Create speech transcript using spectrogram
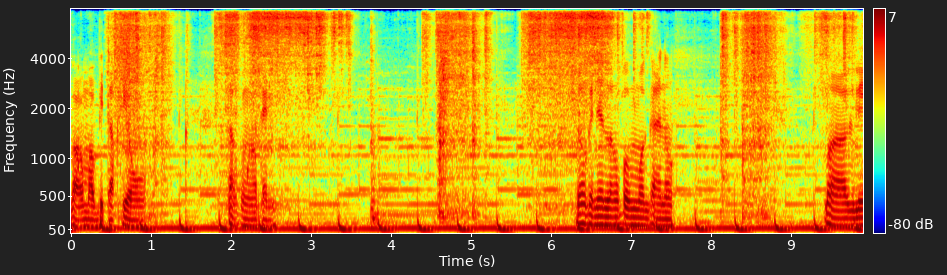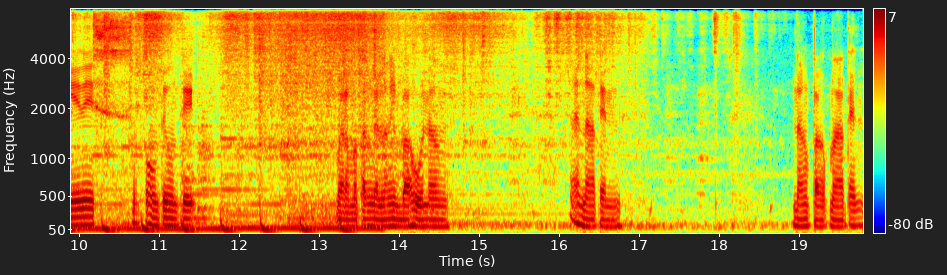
baka mabitak yung tank natin. So, ganyan lang po mag, ano, maglinis paunti-unti para matanggal lang yung baho ng ano natin ng tank natin.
